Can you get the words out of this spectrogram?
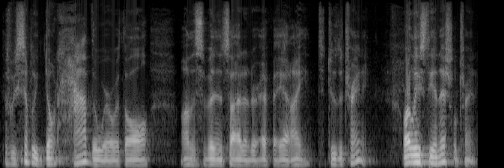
because we simply don't have the wherewithal on the civilian side under FAI to do the training, or at least the initial training.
